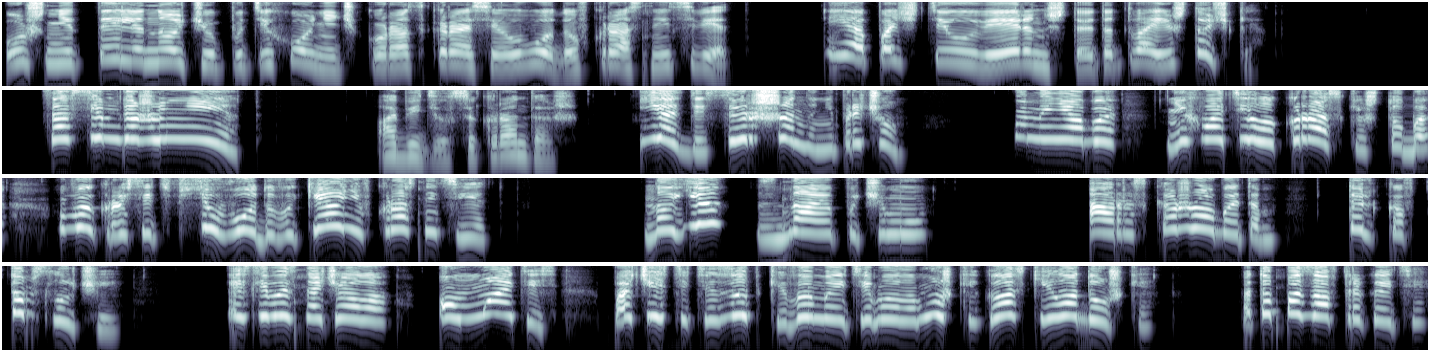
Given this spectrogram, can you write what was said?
«Уж не ты ли ночью потихонечку раскрасил воду в красный цвет? Я почти уверен, что это твои штучки». «Совсем даже нет!» — обиделся карандаш. «Я здесь совершенно ни при чем. У меня бы не хватило краски, чтобы выкрасить всю воду в океане в красный цвет. Но я знаю почему. А расскажу об этом только в том случае, если вы сначала умоетесь, почистите зубки, вымоете мылом ушки, глазки и ладошки, потом позавтракайте.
